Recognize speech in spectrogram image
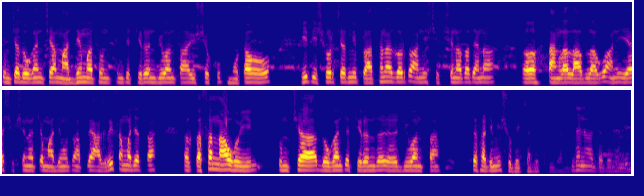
तुमच्या दोघांच्या माध्यमातून तुमच्या चिरंजीवांचं आयुष्य खूप मोठा हो. हीच ईश्वरचरणी प्रार्थना करतो आणि शिक्षणाचा त्यांना चांगला लाभ लागो आणि या शिक्षणाच्या माध्यमातून आपल्या आगरी समाजाचा कसा नाव होईल तुमच्या दोघांच्या चिरंजीवांचा त्यासाठी मी शुभेच्छा देतो. धन्यवाद दादा धन्यवाद.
